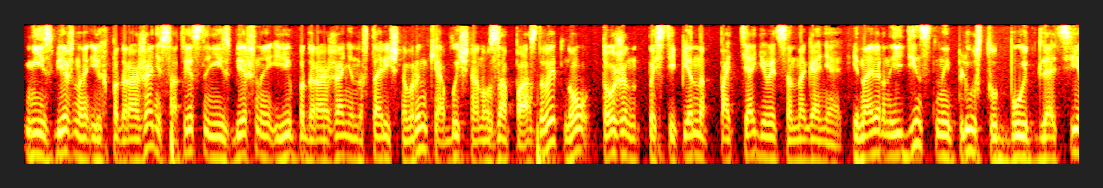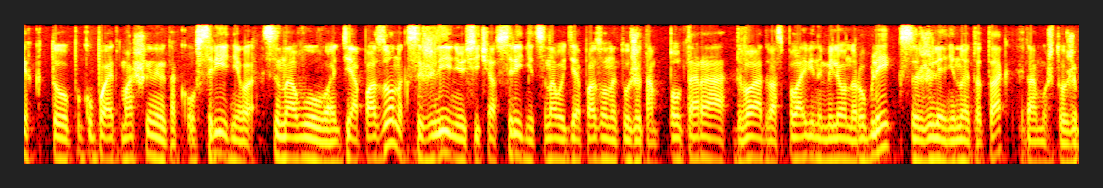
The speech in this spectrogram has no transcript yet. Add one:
неизбежно их подорожание, соответственно, неизбежно и подорожание на вторичном рынке. Обычно оно запаздывает, но тоже постепенно подтягивается, нагоняет. И, наверное, единственный плюс тут будет для тех, кто покупает машины такого среднего ценового диапазона. К сожалению, сейчас средний ценовой диапазон это уже там полтора, два, два с половиной миллиона рублей. К сожалению, но это так, потому что уже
